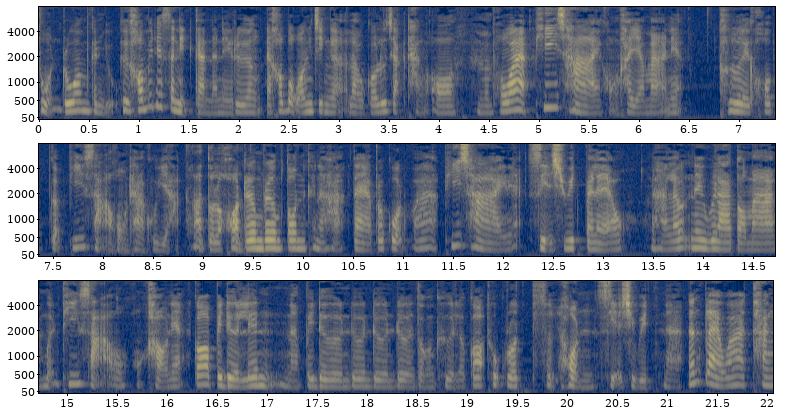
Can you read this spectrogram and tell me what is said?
ส่วนร่วมกันอยู่ คือเขาไม่ได้สนิทกันนะในเรื่อง แต่เขาบอกว่าจริงๆอะเราก็รู้จักทางอ้อมเพราะว่าพี่ชายของคายามะเนี่ยเคยคบกับพี่สาวของทาคุยะตัวละครเริ่มเริ่มต้นขึ้นนะคะ แต่ปรากฏว่าพี่ชายเนี่ยเสียชีวิตไปแล้ว นะคะแล้วในเวลาต่อมาเหมือนพี่สาวของเขาเนี่ยก็ไปเดินเล่นนะไปเดินเดินเดินเดินตอนกลางคืน แล้วก็ถูกรถชนเสียชีวิตนะนั่นแปลว่าทั้ง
